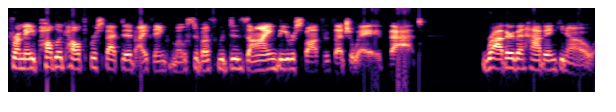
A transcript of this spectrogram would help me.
from a public health perspective i think most of us would design the response in such a way that rather than having you know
